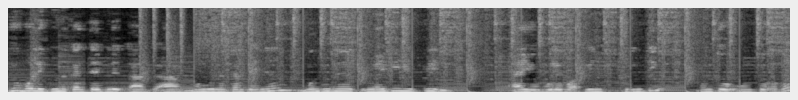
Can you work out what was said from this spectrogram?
You boleh gunakan tablet uh, uh, menggunakan planner menggunakan maybe you print. Eh, you boleh buat print, printing untuk untuk apa?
